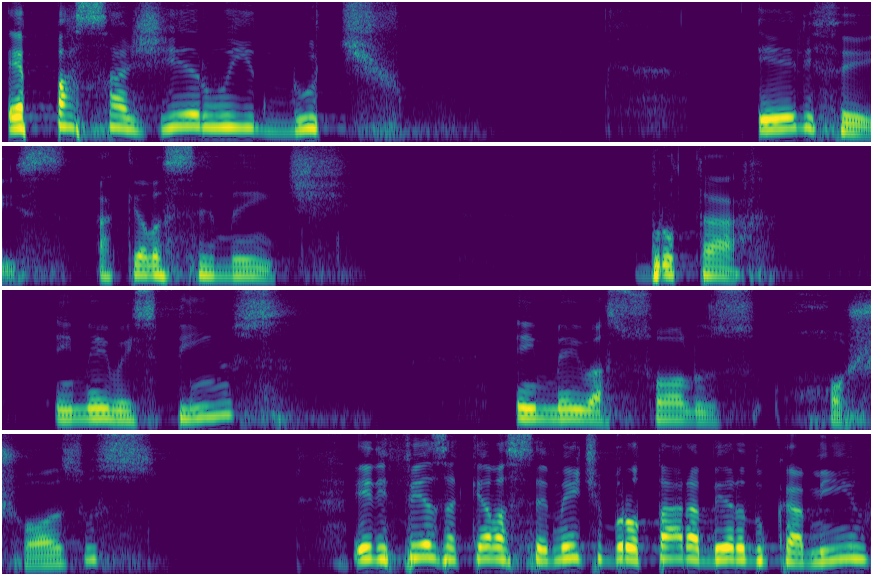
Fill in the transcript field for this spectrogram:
é passageiro e inútil. Ele fez aquela semente brotar em meio a espinhos, em meio a solos rochosos. Ele fez aquela semente brotar à beira do caminho.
